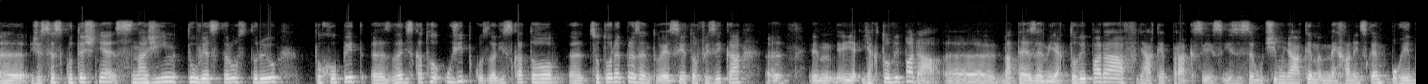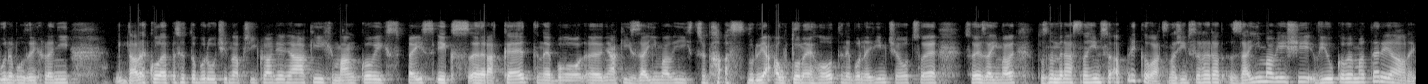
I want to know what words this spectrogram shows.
eh, že se skutečně snažím tu věc, kterou studuju, pochopit eh, z hlediska toho užitku, z hlediska toho, eh, co to reprezentuje, jestli je to fyzika, eh, jak to vypadá na té zemi, jak to vypadá v nějaké praxi, jestli se učím o nějakém mechanickém pohybu nebo zrychlení. Daleko lépe se to budou učit na příkladě nějakých mankových SpaceX raket nebo nějakých zajímavých třeba studia autonehod nebo nevím čeho, co je, co je zajímavé. To znamená, snažím se aplikovat, snažím se hledat zajímavější výukové materiály,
